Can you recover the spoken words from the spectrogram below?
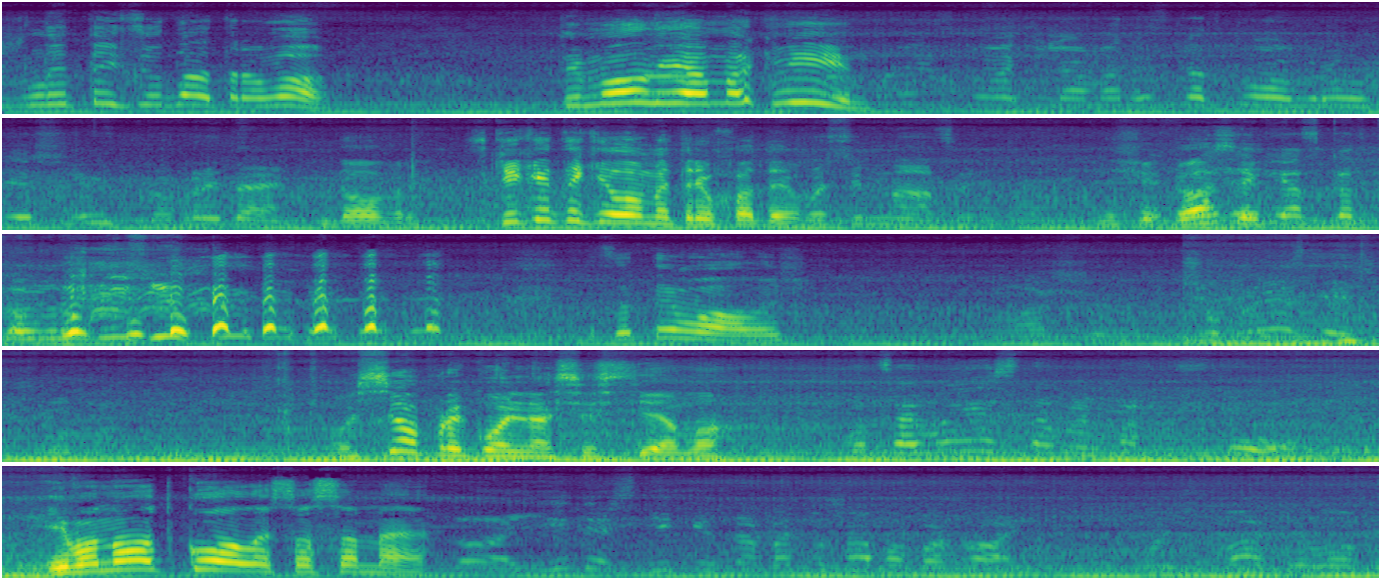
Ж лети сюди трава. Ти молнія Маквін. Мене з катком рубиш. Добрий день. Добре. Скільки ти кілометрів ходив? 18. Ніфіга Як собі. я з катком рубиш. Це ти валиш. А що? Що бризкаєш чи що? Ось все прикольна система. Оце виставив на 100. І воно від колеса саме. Да, їдеш, скільки в тебе душа побажає. Хоч 2 кілометри.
